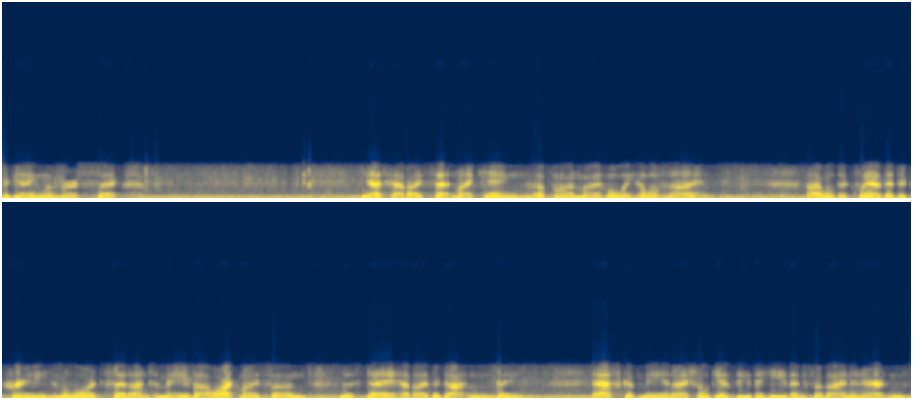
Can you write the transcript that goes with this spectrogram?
beginning with verse 6. Yet have I set my king upon my holy hill of Zion. I will declare the decree. The Lord said unto me, Thou art my son, this day have I begotten thee. Ask of me, and I shall give thee the heathen for thine inheritance,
